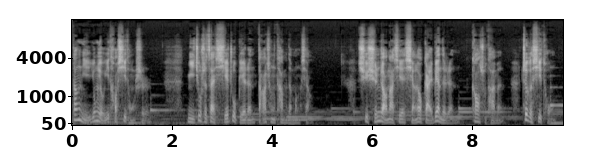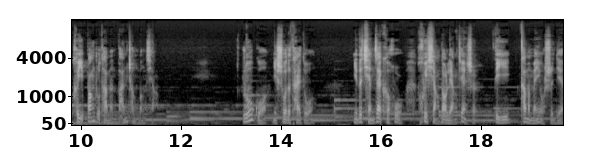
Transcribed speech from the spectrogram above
当你拥有一套系统时，你就是在协助别人达成他们的梦想。去寻找那些想要改变的人，告诉他们这个系统可以帮助他们完成梦想。如果你说的太多，你的潜在客户会想到两件事：第一，他们没有时间；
